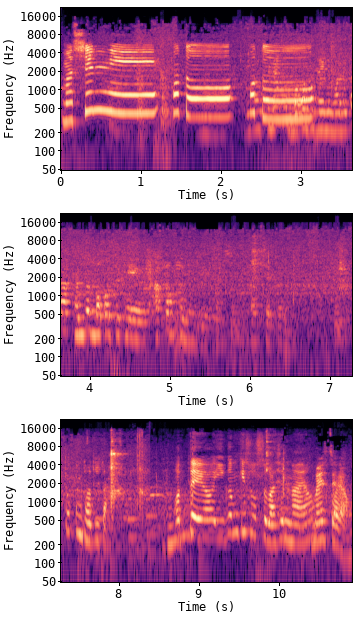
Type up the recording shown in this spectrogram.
맛있니? 호두 호두. 먹어도 되는 거니까 건져 먹어도 돼요. 아까부터는데 어쨌든. 조금 더 주자. 어때요? 이금기 소스 맛있나요? 맛있어요.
